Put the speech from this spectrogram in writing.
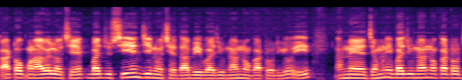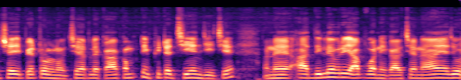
કાંટો પણ આવેલો છે. એક બાજુ સીએનજીનો છે, ડાબી બાજુ નાનો કાંટો રહ્યો એ અને જમણી બાજુ નાનો કાંટો છે એ પેટ્રોલનો છે. એટલે કે આ કંપની ફિટેડ સીએનજી છે. અને આ ડિલિવરી આપવાની કાર છે. અને આ જો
